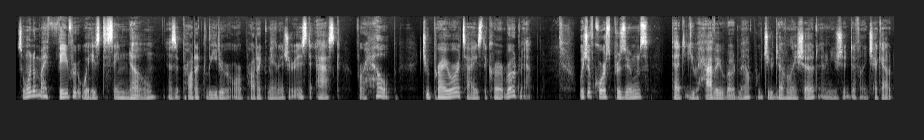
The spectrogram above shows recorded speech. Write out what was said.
So, one of my favorite ways to say no as a product leader or product manager is to ask for help to prioritize the current roadmap, which of course presumes that you have a roadmap, which you definitely should, and you should definitely check out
